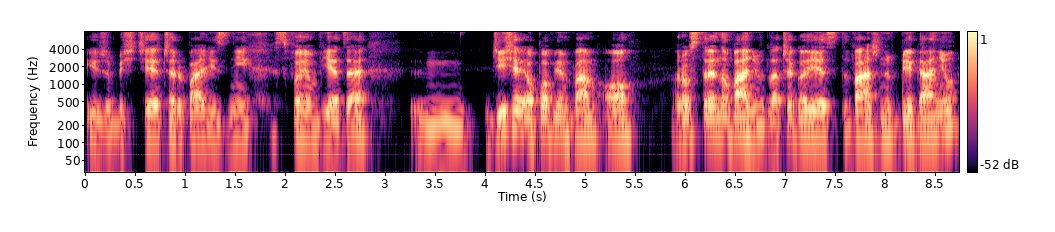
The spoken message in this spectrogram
i żebyście czerpali z nich swoją wiedzę. Dzisiaj opowiem Wam o roztrenowaniu, dlaczego jest ważny w bieganiu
